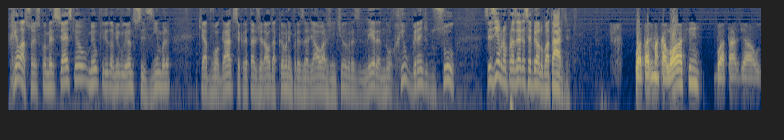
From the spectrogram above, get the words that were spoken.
relações comerciais, que é o meu querido amigo Leandro Cezimbra, que é advogado, secretário-geral da Câmara Empresarial Argentino-Brasileira no Rio Grande do Sul. Cezimbra, é um prazer recebê-lo. Boa tarde. Boa tarde, Macalossi. Boa tarde aos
